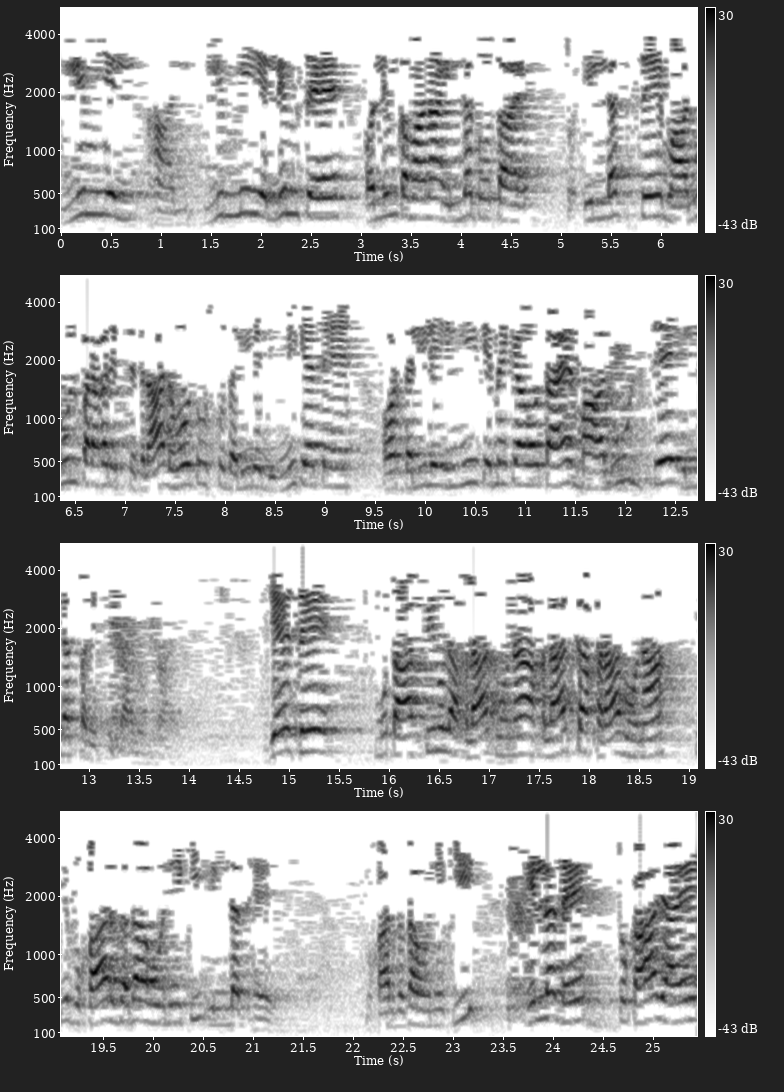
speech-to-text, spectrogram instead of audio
لم یہ ہاں لمی یہ لم سے ہے اور لم کا معنی علت ہوتا ہے۔ تو علت سے معلول پر اگر استدلال ہو تو اس کو دلیل لمی کہتے ہیں۔ اور دلیل انی کے میں کیا ہوتا ہے؟ معلول سے علت پر استدلال ہوتا ہے۔ جیسے متاثر الاخلاق ہونا، اخلاق کا خراب ہونا، یہ بخار زدہ ہونے کی علت ہے۔ بخار زدہ ہونے کی علت ہے، تو کہا جائے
